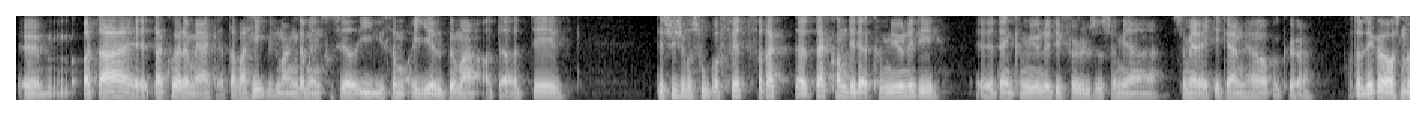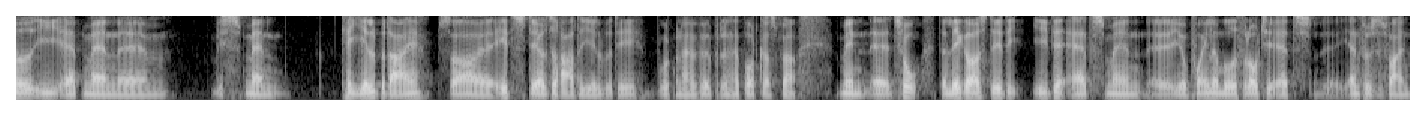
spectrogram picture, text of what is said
Øhm, og der, øh, der kunne jeg da mærke, at der var helt vildt mange, der var interesseret i ligesom at hjælpe mig, og, der, og det det synes jeg var super fedt, for der, der, der kom det der community, øh, den community-følelse, som jeg, som jeg rigtig gerne vil have op at køre. Og der ligger også noget i, at man, øh, hvis man kan hjælpe dig, så øh, et, det er altid rart at hjælpe, det burde man have hørt på den her podcast før, men øh, to, der ligger også det i det, at man øh, jo på en eller anden måde får lov til at, øh, anførselsvejen,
